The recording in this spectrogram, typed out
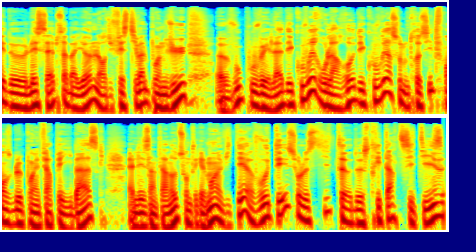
est de Lesseps à Bayonne, lors du festival Point de Vue. Euh, vous pouvez la découvrir ou la redécouvrir sur notre site francebleu.fr Pays Basque. Les internautes sont également invités à voter sur le site de Street Art Cities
